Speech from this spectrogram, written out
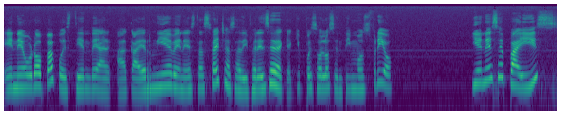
en Europa pues tiende a, caer nieve en estas fechas, a diferencia de que aquí pues solo sentimos frío. Y en ese país,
